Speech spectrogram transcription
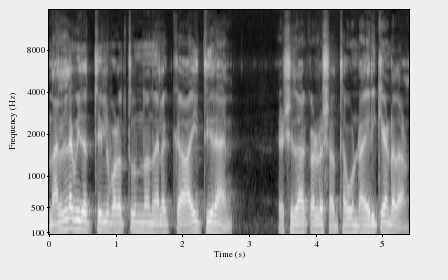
നല്ല വിധത്തിൽ വളർത്തുന്ന നിലക്കായിത്തീരാൻ രക്ഷിതാക്കളുടെ ശ്രദ്ധ ഉണ്ടായിരിക്കേണ്ടതാണ്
